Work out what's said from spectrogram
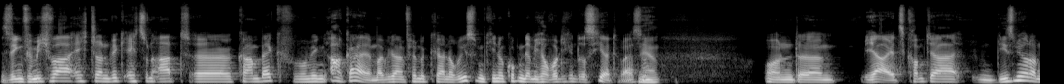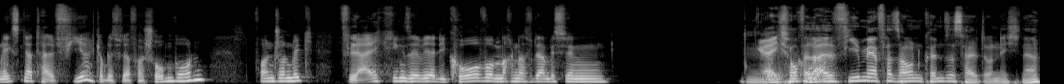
Deswegen für mich war echt John Wick echt so eine Art äh, Comeback, von wegen, ah geil, mal wieder einen Film mit Keanu Reeves im Kino gucken, der mich auch wirklich interessiert, weißt du? Ja. Und ähm, ja, jetzt kommt ja in diesem Jahr oder im nächsten Jahr Teil 4. Ich glaube, das ist wieder verschoben worden von John Wick. Vielleicht kriegen sie wieder die Kurve und machen das wieder ein bisschen. Ja, ich hoffe, also viel mehr versauen können sie es halt auch nicht, ne?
